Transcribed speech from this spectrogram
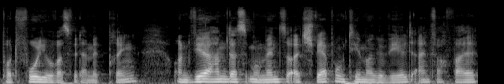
Portfolio, was wir da mitbringen. Und wir haben das im Moment so als Schwerpunktthema gewählt, einfach weil,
